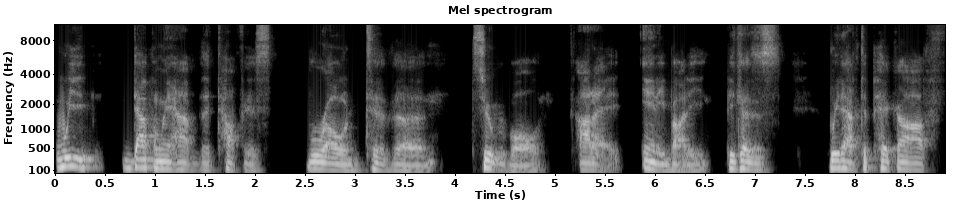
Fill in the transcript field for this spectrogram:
we definitely have the toughest road to the Super Bowl out of anybody because we'd have to pick off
